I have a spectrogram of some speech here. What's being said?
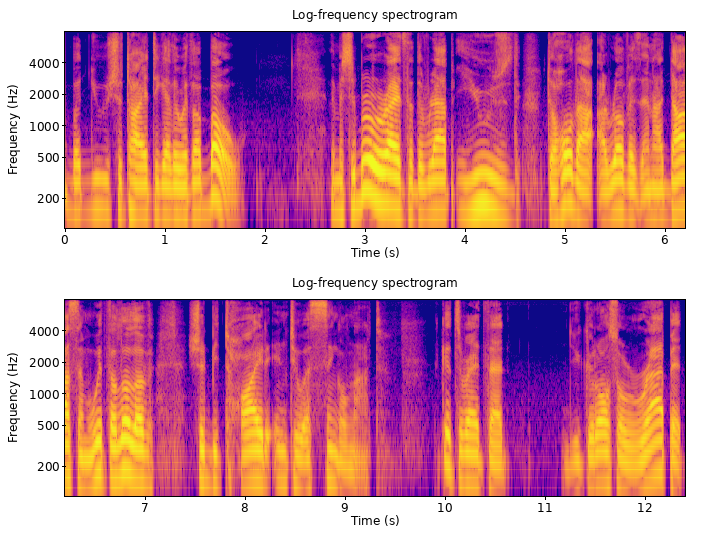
but you should tie it together with a bow. The Mishnah Berurah writes that the wrap used to hold out arovas and hadasim with the lulav should be tied into a single knot. The Kitzer writes that you could also wrap it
